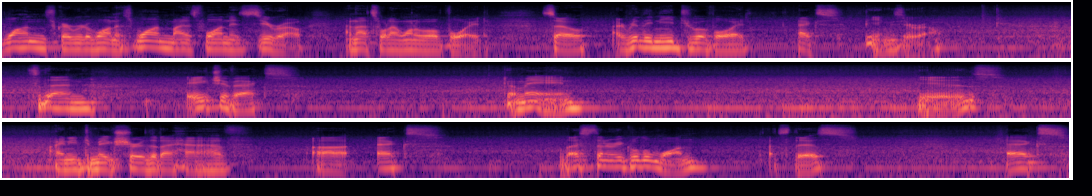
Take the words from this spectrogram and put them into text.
1, square root of 1 is 1, minus 1 is 0, and that's what I want to avoid. So I really need to avoid x being 0. So then h of x domain is I need to make sure that I have uh, x less than or equal to 1, that's this, x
